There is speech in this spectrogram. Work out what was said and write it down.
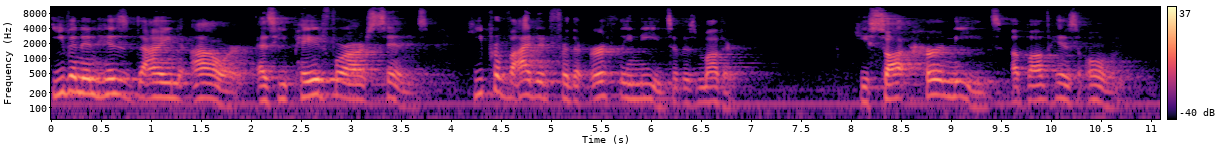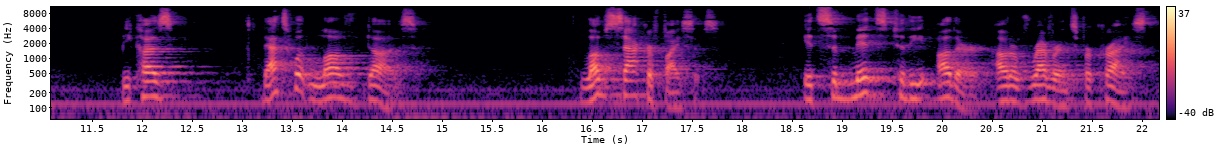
Even in his dying hour, as he paid for our sins, he provided for the earthly needs of his mother. He sought her needs above his own because that's what love does. Love sacrifices, it submits to the other out of reverence for Christ.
